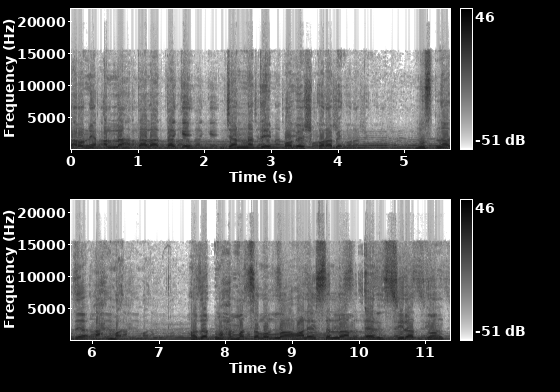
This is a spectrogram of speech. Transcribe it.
কারণে আল্লাহ তালা তাকে জান্নাতে প্রবেশ করাবেন। মুসনাদে আহমদ। হজরত মোহাম্মদ সাল্লাহ আলাইসাল্লাম এর সিরাত গ্রন্থ,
